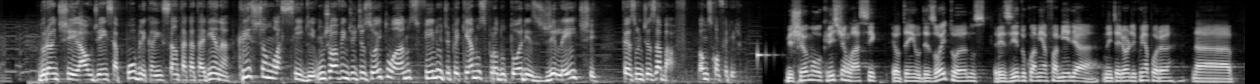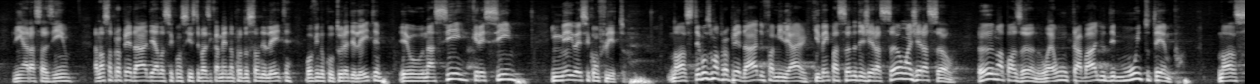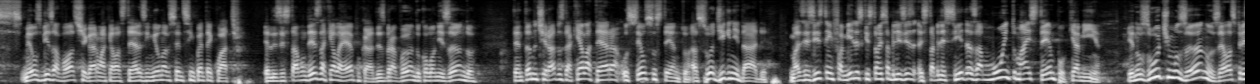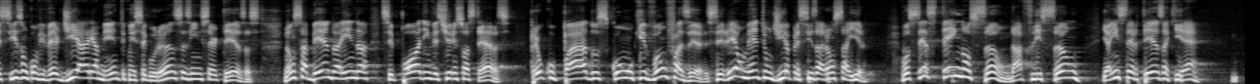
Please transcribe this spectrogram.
Durante a audiência pública em Santa Catarina, Christian Lassig, um jovem de 18 anos, filho de pequenos produtores de leite, fez um desabafo. Vamos conferir. Me chamo Christian Lassig, eu tenho 18 anos, resido com a minha família no interior de Cunhaporã, na linha Araçazinho. A nossa propriedade, ela se consiste basicamente na produção de leite, bovinocultura de leite. Eu nasci, cresci em meio a esse conflito. Nós temos uma propriedade familiar que vem passando de geração a geração, ano após ano. É um trabalho de muito tempo. Nós, meus bisavós chegaram àquelas terras em 1954. Eles estavam desde aquela época desbravando, colonizando tentando tirar daquela terra o seu sustento, a sua dignidade. Mas existem famílias que estão estabelecidas há muito mais tempo que a minha. E nos últimos anos, elas precisam conviver diariamente com inseguranças e incertezas, não sabendo ainda se podem investir em suas terras, preocupados com o que vão fazer, se realmente um dia precisarão sair. Vocês têm noção da aflição e a incerteza que é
